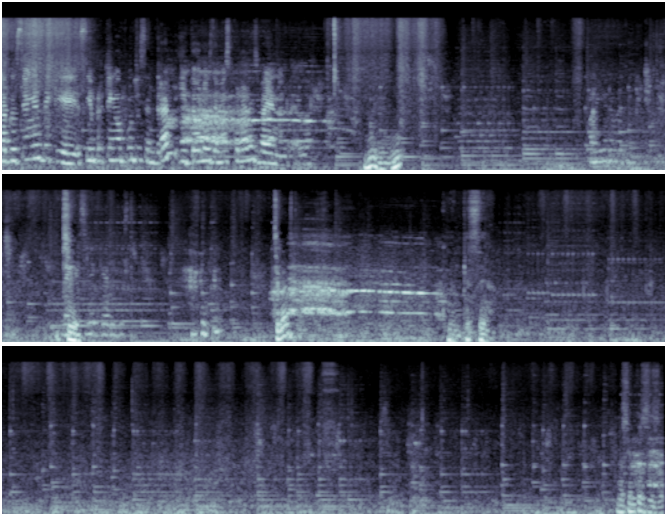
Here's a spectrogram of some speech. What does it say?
La cuestión es de que siempre tenga un punto central y todos los demás colores vayan alrededor. Muy bien. Ay, yo no me tengo. Que sí. ¿Sí? Con el que sea. Lo siento si se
